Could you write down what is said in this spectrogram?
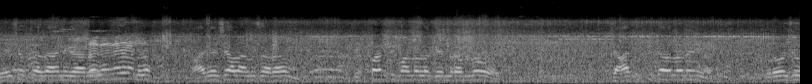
దేశ ప్రధాని గారు ఆదేశాల అనుసారం తిప్పర్తి మండల కేంద్రంలో జాతి పితాలని ఈరోజు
